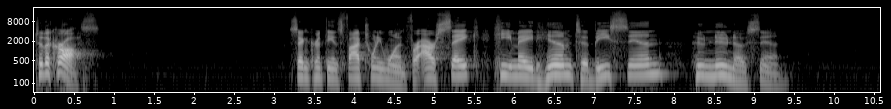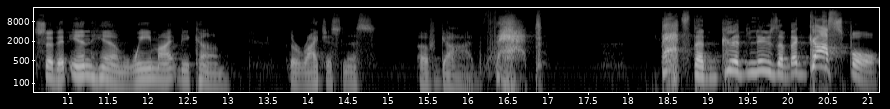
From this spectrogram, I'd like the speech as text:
to the cross. 2 Corinthians 5:21 For our sake he made him to be sin who knew no sin so that in him we might become the righteousness of God. That that's the good news of the gospel.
